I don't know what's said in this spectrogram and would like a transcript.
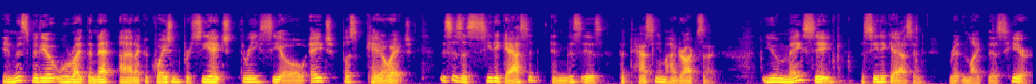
In this video, we'll write the net ionic equation for CH3COOH plus KOH. This is acetic acid, and this is potassium hydroxide. You may see acetic acid written like this here.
